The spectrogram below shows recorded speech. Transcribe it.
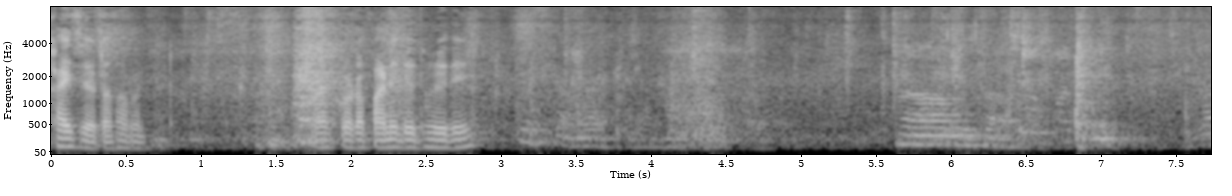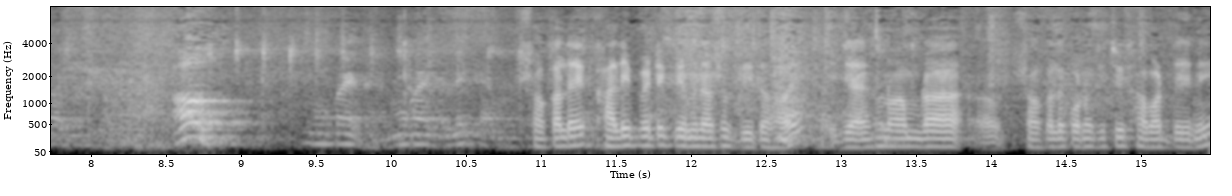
খাইছে ওটা থামেন। একটু ওটা পানিতে ধুয়ে দিই। সকালে খালি পেটে কৃমিনাশক দিতে হয়। এই যে এখনও আমরা সকালে কোনো কিছুই খাবার দিইনি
